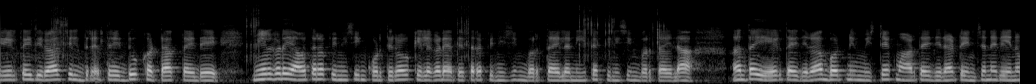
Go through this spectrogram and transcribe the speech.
ಕೇಳ್ತಾ ಇದ್ದೀರಾ, ಸಿಲ್ದ್ರೆ ಥ್ರೆಡ್ಡು ಕಟ್ ಆಗ್ತಾ ಇದೆ. ಮೇಲ್ಗಡೆ ಯಾವ ಥರ ಫಿನಿಶಿಂಗ್ ಕೊಡ್ತಿರೋ, ಕೆಳಗಡೆ ಅದೇ ಥರ ಫಿನಿಶಿಂಗ್ ಬರ್ತಾ ಇಲ್ಲ, ನೀಟಾಗಿ ಫಿನಿಷಿಂಗ್ ಬರ್ತಾ ಇಲ್ಲ ಅಂತ ಹೇಳ್ತಾ ಇದ್ದೀರಾ. ಬಟ್ ನೀವು ಮಿಸ್ಟೇಕ್ ಮಾಡ್ತಾ ಇದ್ದೀರಾ ಟೆನ್ಷನಲ್ಲಿ ಏನೋ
